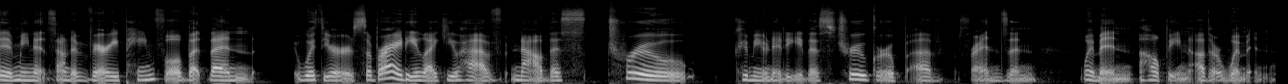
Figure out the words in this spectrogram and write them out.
i mean it sounded very painful but then with your sobriety like you have now this true community this true group of friends and women helping other women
